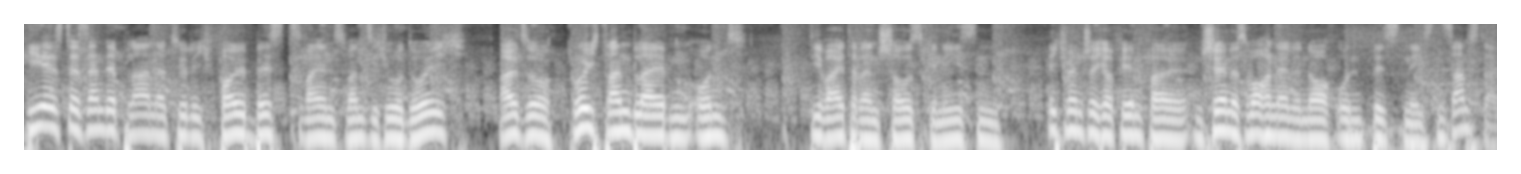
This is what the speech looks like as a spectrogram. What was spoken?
Hier ist der Sendeplan natürlich voll bis 22 Uhr durch. Also ruhig dranbleiben und die weiteren Shows genießen. Ich wünsche euch auf jeden Fall ein schönes Wochenende noch und bis nächsten Samstag.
